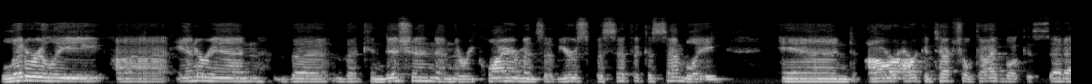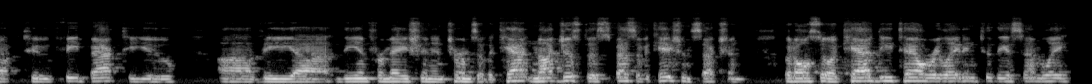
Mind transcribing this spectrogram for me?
literally uh, enter in the the condition and the requirements of your specific assembly and our architectural guidebook is set up to feed back to you uh, the uh, the information in terms of a CAD, not just a specification section, but also a CAD detail relating to the assembly,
